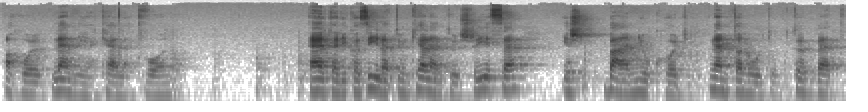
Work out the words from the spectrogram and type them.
ahol lennie kellett volna. Eltelik az életünk jelentős része, és bánjuk, hogy nem tanultunk többet,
